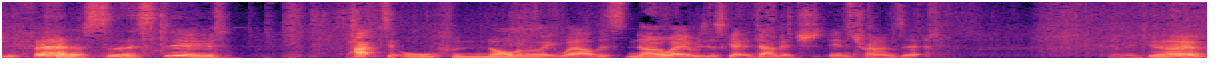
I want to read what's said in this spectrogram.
In fairness to this dude, packed it all phenomenally well. There's no way it was just getting damaged in transit. There we go.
